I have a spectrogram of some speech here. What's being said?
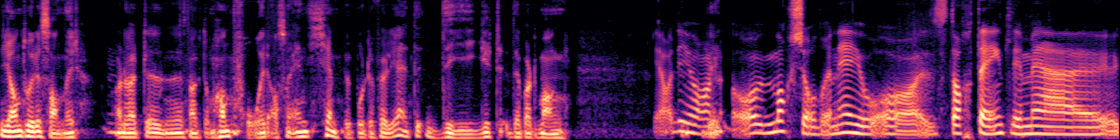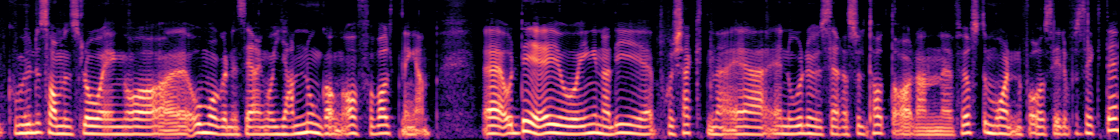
Jan Tore Sanner har det vært snakket om. Han får altså en kjempeportefølje, et digert departement. Ja, det gjør han. Og marsjordren er jo å starte egentlig med kommunesammenslåing og omorganisering og gjennomgang av forvaltningen. Eh, og det er jo ingen av de prosjektene er, er, noe du ser resultater av den første måneden, for å si det forsiktig.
